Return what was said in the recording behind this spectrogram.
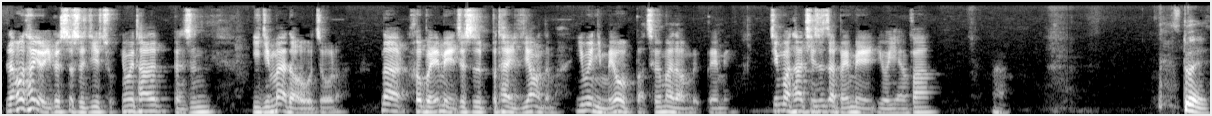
然后它有一个事实基础，因为它本身已经卖到欧洲了，那和北美这是不太一样的嘛，因为你没有把车卖到北北美，尽管它其实在北美有研发。嗯，对。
